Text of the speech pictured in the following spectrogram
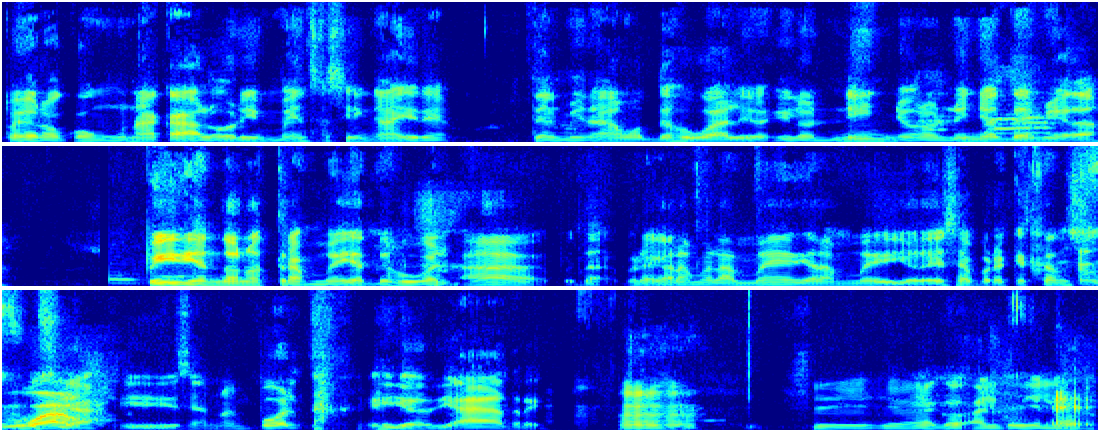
pero con una calor inmensa sin aire, terminábamos de jugar y, los niños, los niños de mi edad, pidiendo nuestras medias de jugar. Ah, regálame las medias, las medias. Y yo le decía, pero es que están sucias. Y dice, no importa. Y yo, diadre. Sí, algo, algo bien lindo. Eh,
